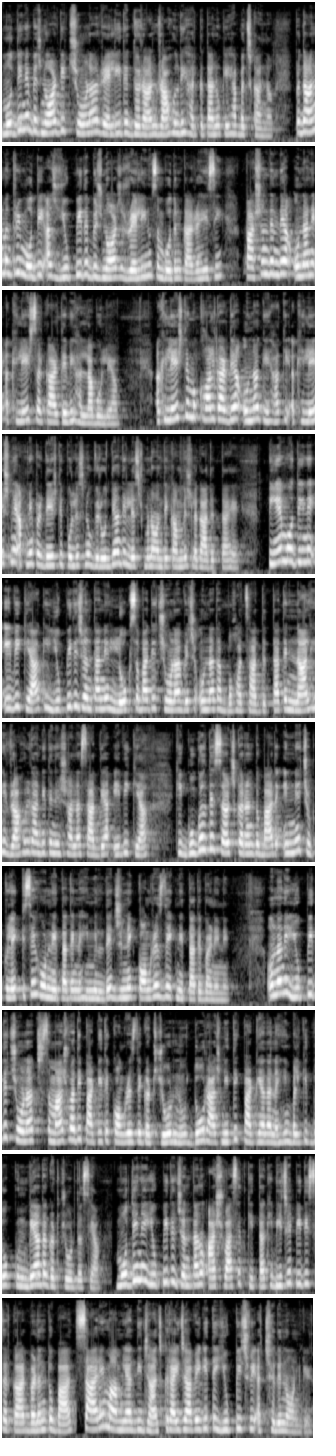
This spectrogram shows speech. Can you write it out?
ਮੋਦੀ ਨੇ ਬਿਜਨੌਰ ਦੀ ਚੋਣਾਂ ਰੈਲੀ ਦੇ ਦੌਰਾਨ ਰਾਹੁਲ ਦੀ ਹਰਕਤਾਂ ਨੂੰ ਕਿਹਾ ਬਚਕਾਨਾ। ਪ੍ਰਧਾਨ ਮੰਤਰੀ ਮੋਦੀ ਅੱਜ ਯੂਪੀ ਦੇ ਬਿਜਨੌਰ 'ਚ ਰੈਲੀ ਨੂੰ ਸੰਬੋਧਨ ਕਰ ਰਹੇ ਸੀ। ਭਾਸ਼ਣ ਦਿੰਦਿਆਂ ਉਹਨਾਂ ਨੇ ਅਖਿਲੇਸ਼ ਸਰਕਾਰ ਤੇ ਵੀ ਹੱਲਾ ਬੋਲਿਆ। ਅਖਿਲੇਸ਼ ਤੇ ਮੁਖੌਲ ਕਰਦਿਆਂ ਉਹਨਾਂ ਕਿਹਾ ਕਿ ਅਖਿਲੇਸ਼ ਨੇ ਆਪਣੇ ਪ੍ਰਦੇਸ਼ ਦੀ ਪੁਲਿਸ ਨੂੰ ਵਿਰੋਧੀਆਂ ਦੀ ਲਿਸਟ ਬਣਾਉਣ ਦੇ ਕੰਮ ਵਿੱਚ ਲਗਾ ਦਿੱਤਾ ਹੈ। ਪੀਐਮ ਮੋਦੀ ਨੇ ਇਹ ਵੀ ਕਿਹਾ ਕਿ ਯੂਪੀ ਦੀ ਜਨਤਾ ਨੇ ਲੋਕ ਸਭਾ ਦੇ ਚੋਣਾਂ ਵਿੱਚ ਉਹਨਾਂ ਦਾ ਬਹੁਤ ਸਾਥ ਦਿੱਤਾ ਤੇ ਨਾਲ ਹੀ ਰਾਹੁਲ ਗਾਂਧੀ ਤੇ ਨਿਸ਼ਾਨਾ ਸਾਧਿਆ, ਇਹ ਵੀ ਕਿਹਾ ਕਿ ਗੂਗਲ ਤੇ ਸਰਚ ਕਰਨ ਤੋਂ ਬਾਅਦ ਇੰਨੇ ਚੁਟਕਲੇ ਕਿਸੇ ਹੋਰ ਨੇਤਾ ਤੇ ਨਹੀਂ ਮਿਲਦੇ ਜਿੰਨੇ ਕਾਂਗਰਸ ਦੇ ਇੱਕ ਨੇਤਾ ਤੇ ਬਣੇ ਨੇ। ਉਹਨਾਂ ਨੇ ਯੂਪੀ ਦੇ ਚੋਣਾਂ 'ਚ ਸਮਾਜਵਾਦੀ ਪਾਰਟੀ ਤੇ ਕਾਂਗਰਸ ਦੇ ਗਠਜੋੜ ਨੂੰ ਦੋ ਰਾਜਨੀਤਿਕ ਪਾਰਟੀਆਂ ਦਾ ਨਹੀਂ ਬਲਕਿ ਦੋ ਕੁਨਬਿਆਂ ਦਾ ਗਠਜੋੜ ਦੱਸਿਆ। ਮੋਦੀ ਨੇ ਯੂਪੀ ਦੀ ਜਨਤਾ ਨੂੰ ਆਸ਼ਵਾਸਿਤ ਕੀਤਾ ਕਿ ਬੀਜੇਪੀ ਦੀ ਸਰਕਾਰ ਬਣਨ ਤੋਂ ਬਾਅਦ ਸਾਰੇ ਮਾਮਲਿਆਂ ਦੀ ਜਾਂਚ ਕਰਾਈ ਜਾਵੇਗੀ ਤੇ ਯੂਪੀ 'ਚ ਵੀ ਅੱਛੇ ਦਿਨ ਆਉਣਗੇ।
